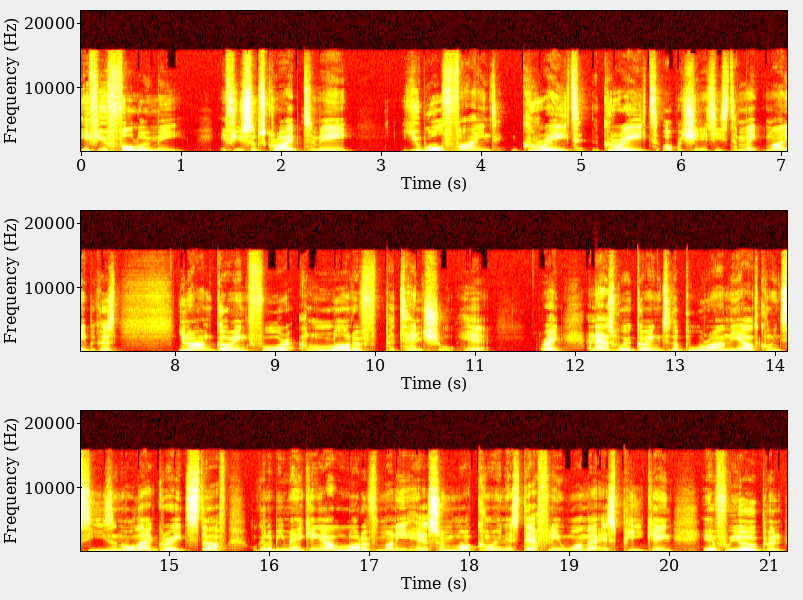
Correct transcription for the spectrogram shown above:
if you follow me, if you subscribe to me, you will find great, great opportunities to make money because, you know, I'm going for a lot of potential here right? And as we're going to the bull run, the altcoin season, all that great stuff, we're going to be making a lot of money here. So MogCoin is definitely one that is peaking. If we open,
